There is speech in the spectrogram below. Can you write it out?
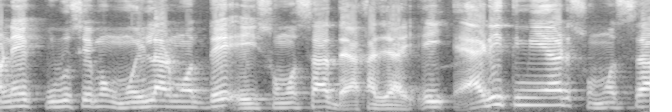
অনেক পুরুষ এবং মহিলার মধ্যে এই সমস্যা দেখা যায়। এই অ্যারিথমিয়ার সমস্যা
